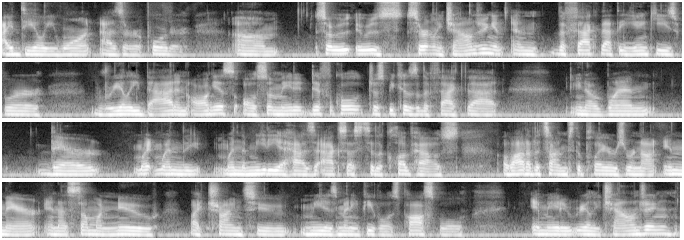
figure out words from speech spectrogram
ideally want as a reporter. Um, so it was certainly challenging, and, and the fact that the Yankees were really bad in August also made it difficult, just because of the fact that you know when they're when, the when the media has access to the clubhouse, a lot of the times the players were not in there, and as someone new, like trying to meet as many people as possible, it made it really challenging,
